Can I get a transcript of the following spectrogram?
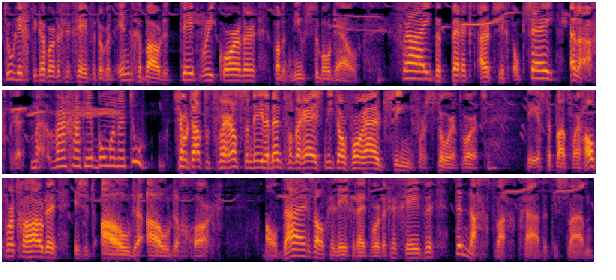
Toelichtingen worden gegeven door een ingebouwde tape recorder van het nieuwste model. Fraai beperkt uitzicht opzij en naar achteren. Maar waar gaat heer Bommel naartoe? Zodat het verrassende element van de reis niet door vooruitzien verstoord wordt. De eerste plaats waar halt wordt gehouden is het oude, oude Gor. Al daar zal gelegenheid worden gegeven de nachtwacht gade te slaan.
